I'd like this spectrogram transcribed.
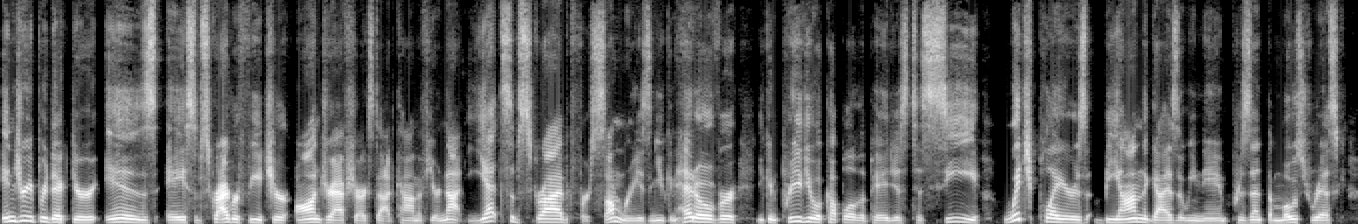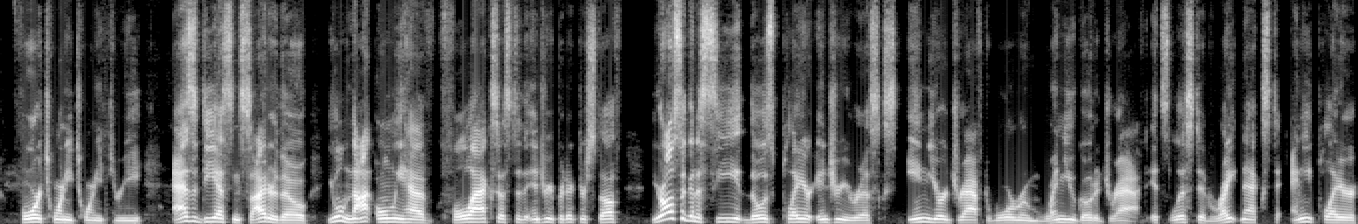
injury predictor is a subscriber feature on draftsharks.com. If you're not yet subscribed for some reason, you can head over, you can preview a couple of the pages to see which players beyond the guys that we named present the most risk for 2023. As a DS insider, though, you will not only have full access to the injury predictor stuff, you're also going to see those player injury risks in your draft war room when you go to draft. It's listed right next to any player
